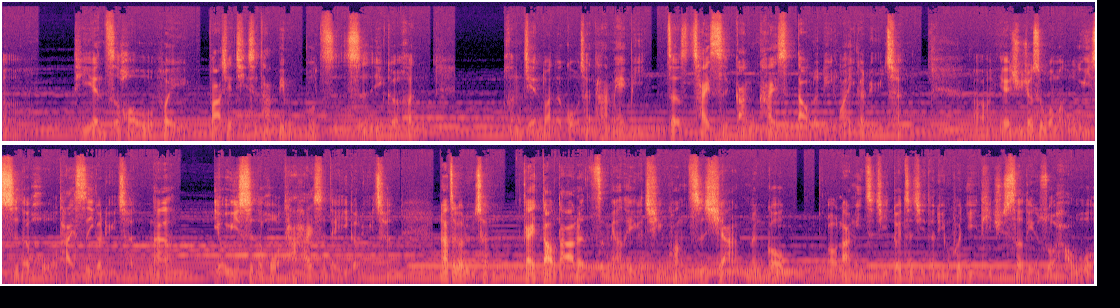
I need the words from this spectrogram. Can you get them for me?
呃体验之后，我会发现其实它并不只是一个很很简短的过程，它 maybe 这才是刚开始到了另外一个旅程，呃，也许就是我们无意识的活，它是一个旅程；那有意识的活，它还是得一个旅程。那这个旅程。该到达了怎么样的一个情况之下，能够哦让你自己对自己的灵魂议题去设定说好，我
